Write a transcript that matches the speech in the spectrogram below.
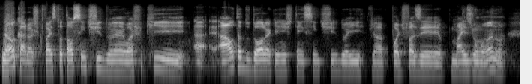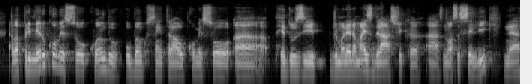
Não, cara, acho que faz total sentido, né? Eu acho que a, a alta do dólar que a gente tem sentido aí já pode fazer mais de um ano ela primeiro começou quando o Banco Central começou a reduzir de maneira mais drástica a nossa Selic, né?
